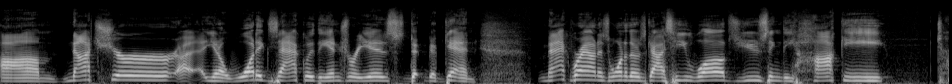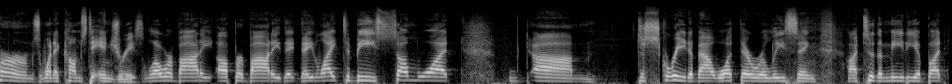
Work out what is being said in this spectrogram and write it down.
Um, not sure, uh, you know, what exactly the injury is. D- again, Mack Brown is one of those guys. He loves using the hockey terms when it comes to injuries lower body, upper body. They, they like to be somewhat. Um, discreet about what they're releasing uh, to the media but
